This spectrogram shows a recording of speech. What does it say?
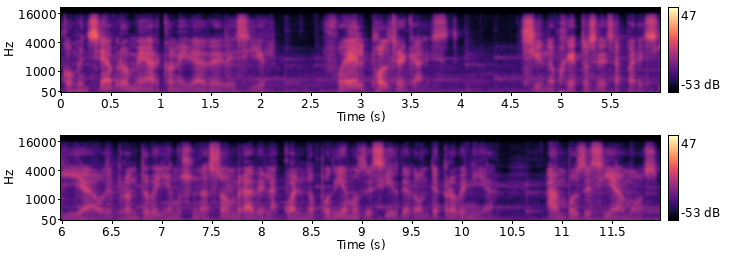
comencé a bromear con la idea de decir, fue el poltergeist. Si un objeto se desaparecía o de pronto veíamos una sombra de la cual no podíamos decir de dónde provenía, ambos decíamos,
